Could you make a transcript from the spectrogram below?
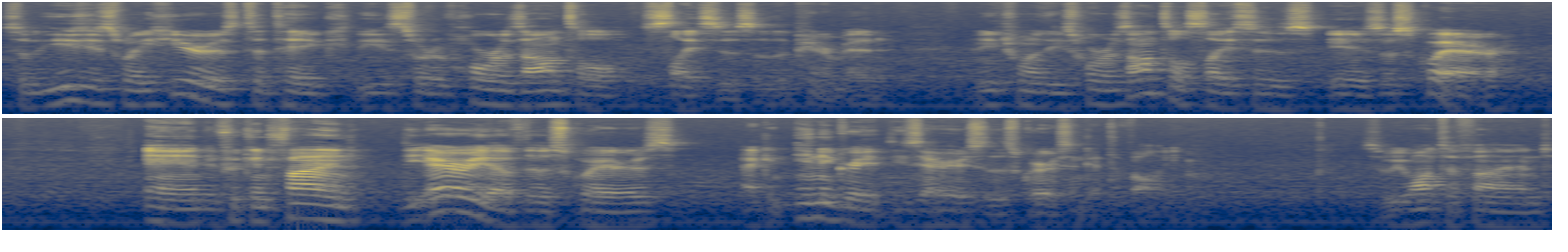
So the easiest way here is to take these sort of horizontal slices of the pyramid, and each one of these horizontal slices is a square. And if we can find the area of those squares, I can integrate these areas of the squares and get the volume. So we want to find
